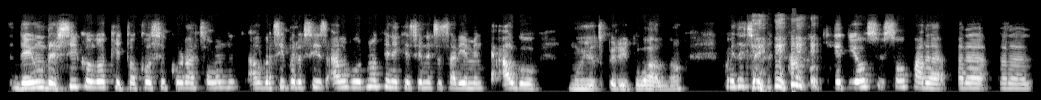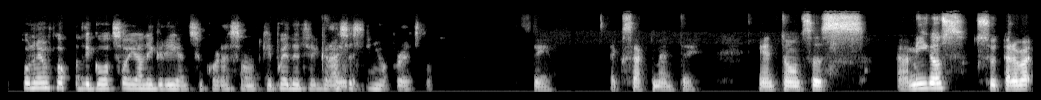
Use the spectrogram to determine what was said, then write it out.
de un versículo que tocó su corazón, algo así, pero si es algo, no tiene que ser necesariamente algo muy espiritual, ¿no? Puede ser algo que Dios usó para, para, para poner un poco de gozo y alegría en su corazón, que puede decir gracias Señor por esto. Sí, exactamente. Entonces, amigos, su tare-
